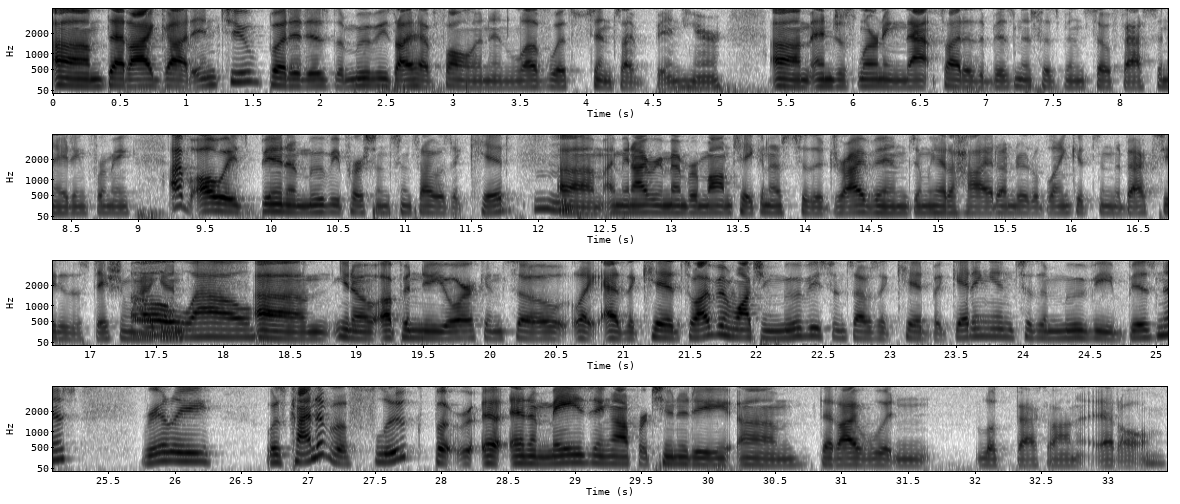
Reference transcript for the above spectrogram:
um, that I got into, but it is the movies I have fallen in love with since I've been here. Um, and just learning that side of the business has been so fascinating for me. I've always been a movie person since I was a kid. Um, I mean, I remember mom taking us to the drive-ins, and we had to hide under the blankets in the back seat of the station wagon Oh wow. um, you know, up in New York. And so, like, as a kid, so I've been watching movies since I was a kid, but getting into the movie business really was kind of a fluke, but r- a- an amazing opportunity um, that I wouldn't look back on at all.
